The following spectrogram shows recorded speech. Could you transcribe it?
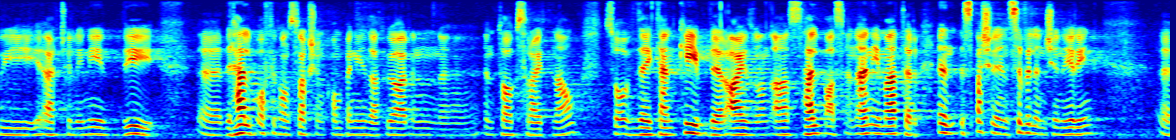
we actually need the the help of a construction company that we are in, uh, in talks right now. So if they can keep their eyes on us, help us in any matter, and especially in civil engineering, uh,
